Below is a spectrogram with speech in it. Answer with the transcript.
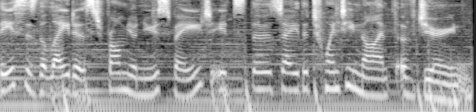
This is the latest from your newsfeed. It's Thursday, the 29th of June.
